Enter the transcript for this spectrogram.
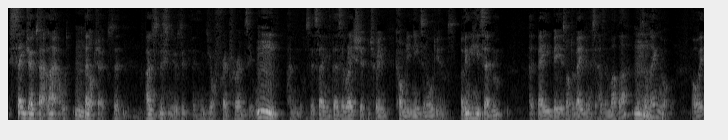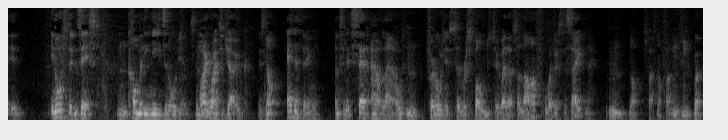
say jokes out loud, Mm. they're not jokes. They're- I was listening to it was, it was your Fred Ferenczi one. Mm. and they're saying there's a relationship between comedy needs an audience. I think he said a baby is not a baby unless it has a mother or Mm. something, or, or it, in order to exist, Mm. comedy needs an audience. If Mm. I write a joke, it's not anything until it's said out loud Mm. for an audience to respond to, whether that's a laugh or whether it's to say no. Mm. Not that's not funny. Mhm. Well,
